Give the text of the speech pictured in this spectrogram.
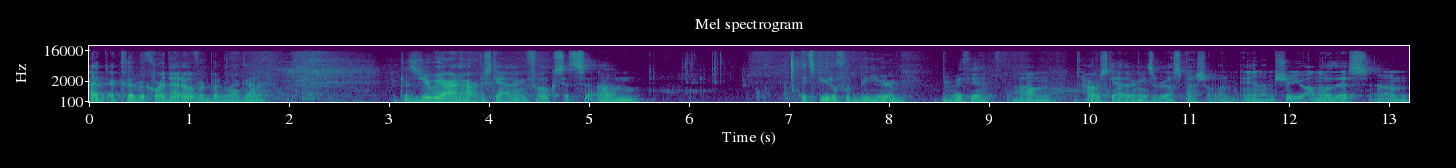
I, I, could record that over, but I'm not gonna because here we are at Harvest Gathering, folks. It's um, it's beautiful to be here with you. Um, Harvest Gathering is a real special one, and I'm sure you all know this. Um,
